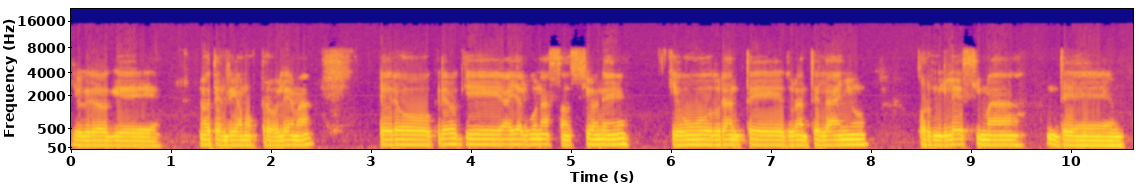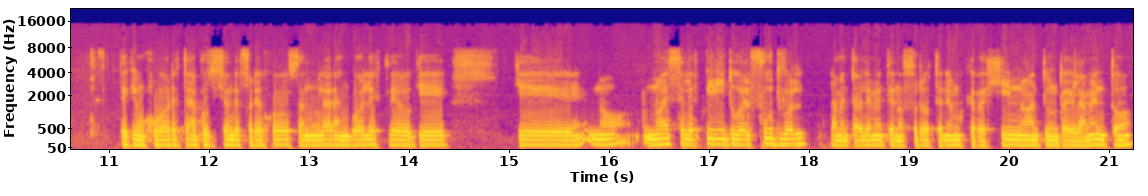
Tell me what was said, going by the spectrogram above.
yo creo que no tendríamos problema. Pero creo que hay algunas sanciones que hubo durante, durante el año por milésima de, que un jugador está en posición de fuera de juego se anularan goles. Creo que que no, no es el espíritu del fútbol. Lamentablemente nosotros tenemos que regirnos ante un reglamento,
